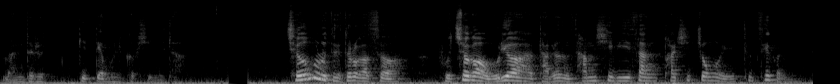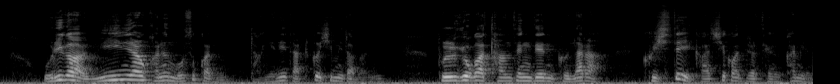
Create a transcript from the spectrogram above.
만들었기 때문일 것입니다. 처음으로 되돌아가서 부처가 우리와 다른 30 이상 80종호의 특색은 우리가 위인이라고 하는 모습과는 당연히 다를 것입니다만 불교가 탄생된 그 나라 그 시대의 가치관이라 생각하면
